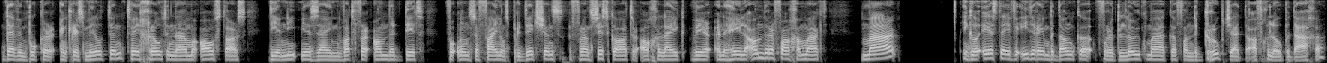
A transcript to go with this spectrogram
Devin Booker en Chris Middleton. Twee grote namen, All-Stars, die er niet meer zijn. Wat verandert dit voor onze finals predictions? Francisco had er al gelijk weer een hele andere van gemaakt. Maar ik wil eerst even iedereen bedanken voor het leuk maken van de groupchat de afgelopen dagen.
